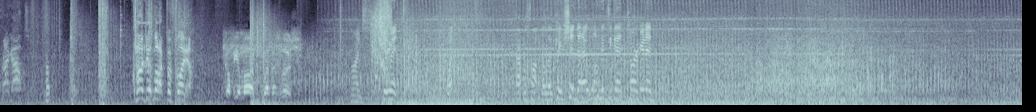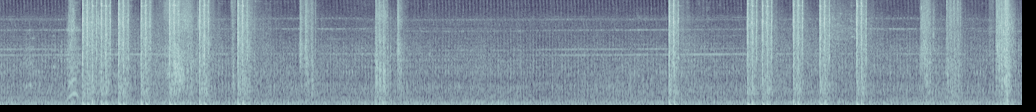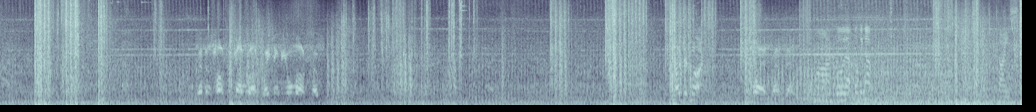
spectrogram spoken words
Frag out. Oh, Target marked for fire. Weapons loose. nice. Do it. What? That was not the location that I wanted to get targeted. Weapons hot for gun run. Waiting for your mark, Soap. Target marked. Quiet, round down. Come on, blow that building up. Nice.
